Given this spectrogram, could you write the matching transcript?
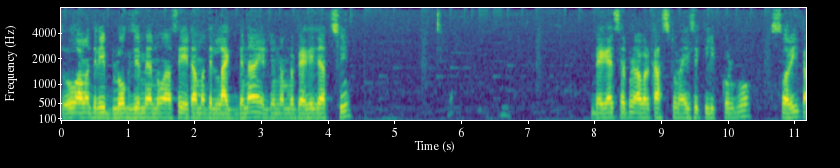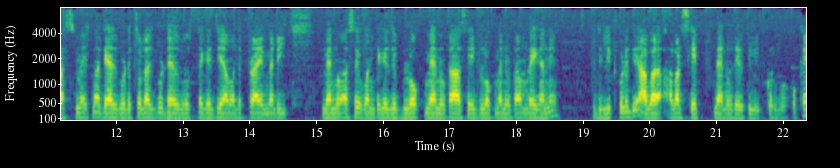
তো আমাদের এই ব্লগ যে মেনু আছে, এটা আমাদের লাগবে না। এর জন্য আমরা ব্যাগে যাচ্ছি। ব্যাগে আসার পর আবার কাস্টমাইজে ক্লিক করব। সরি কাস্টমাইজ না ড্যাশবোর্ডে চলে আসব। ড্যাশবোর্ড থেকে যে আমাদের প্রাইমারি মেনু আছে, ওখান থেকে যে ব্লক মেনুটা আছে, এই ব্লক মেনুটা আমরা এখানে ডিলিট করে দিয়ে আবার আবার সেভ মেনুতে ক্লিক করব ওকে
